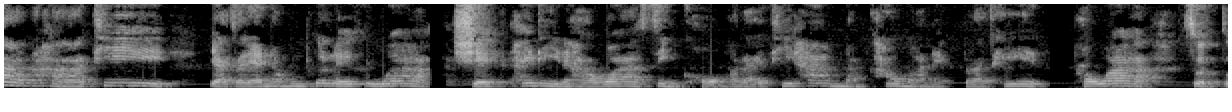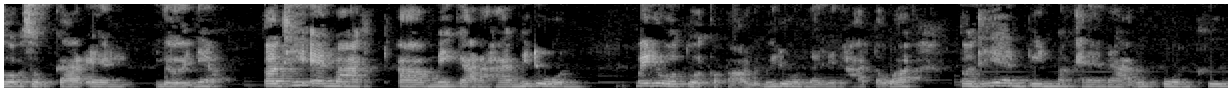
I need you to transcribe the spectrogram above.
9นะคะที่อยากจะแนะนำเพื่อนๆเลยคือว่าเช็คให้ดีนะคะว่าสิ่งของอะไรที่ห้ามนำเข้ามาในประเทศ เพราะว่าส่วนตัวประสบการณ์แอนเลยเนี่ยตอนที่แอนมาอเมริกานะคะไม่โดนไม่โดนตรวจกระเป๋าหรือไม่โดนอะไรเลยนะคะ แต่ว่าตอนที่แอนบินมาแคนาดาทุกคนคือ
